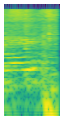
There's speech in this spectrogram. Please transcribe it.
go.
